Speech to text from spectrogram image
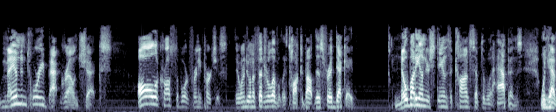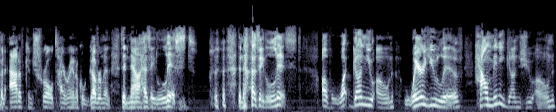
mandatory background checks all across the board for any purchase. They want to do on a federal level. They've talked about this for a decade. Nobody understands the concept of what happens when you have an out of control tyrannical government that now has a list, that now has a list of what gun you own, where you live, how many guns you own,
